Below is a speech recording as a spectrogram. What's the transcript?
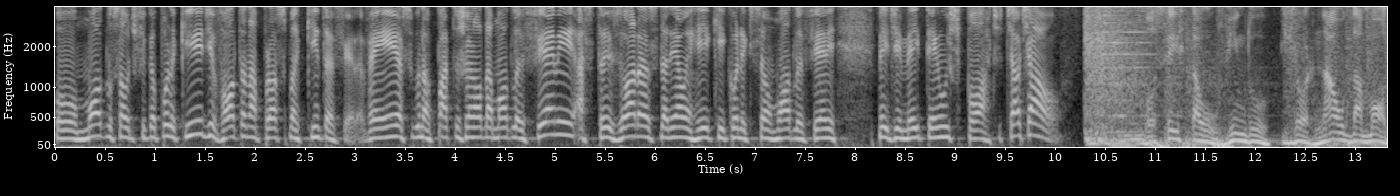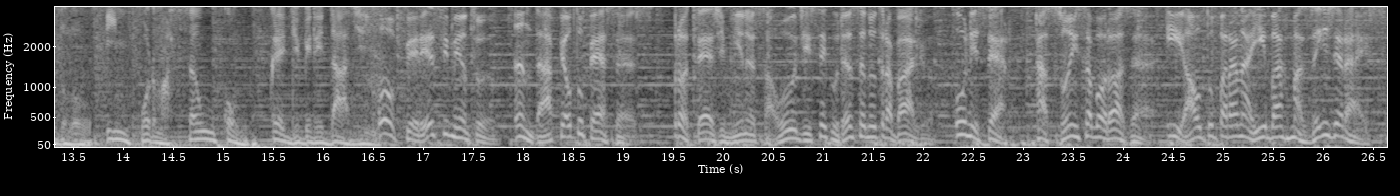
O Módulo Saúde fica por aqui, de volta na próxima quinta-feira. Vem aí a segunda parte do Jornal da Módulo FM, às três horas, Daniel Henrique, Conexão Módulo FM, meio de meio tem o esporte. Tchau, tchau. Você está ouvindo Jornal da Módulo. Informação com credibilidade. Oferecimento: Andap Autopeças. Protege Minas Saúde e Segurança no Trabalho. Unicer, Rações Saborosa e Alto Paranaíba Armazém Gerais.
